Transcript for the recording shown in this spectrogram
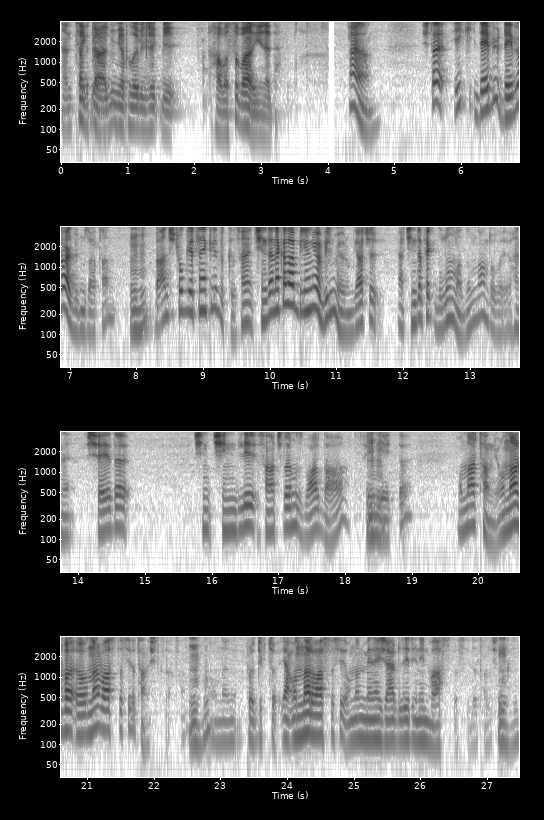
Hani tek Tabii, bir tabii. albüm yapılabilecek bir havası var yine de. Aynen. İşte ilk debut debut albüm zaten. Hı hı. Bence çok yetenekli bir kız. Hani Çin'de ne kadar biliniyor bilmiyorum. Gerçi ya Çin'de pek bulunmadığımdan dolayı hani şeyde Çin, Çinli sanatçılarımız var daha 58'te. Onlar tanıyor. Onlar onlar vasıtasıyla tanıştık zaten. Hı hı. Onların prodüktör ya onlar vasıtasıyla, onların menajerlerinin vasıtasıyla tanıştık. Hı hı.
